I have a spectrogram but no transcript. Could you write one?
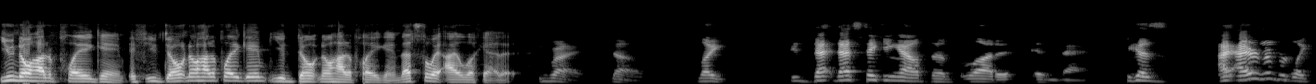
you know how to play a game. If you don't know how to play a game, you don't know how to play a game. That's the way I look at it. Right. No. Like that. That's taking out the blood in that because I, I remember like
